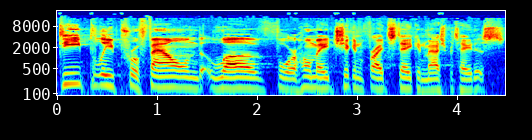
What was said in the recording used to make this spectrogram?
deeply profound love for homemade chicken fried steak and mashed potatoes.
